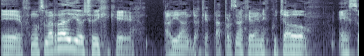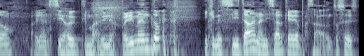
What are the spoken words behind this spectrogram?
eh, fuimos a la radio. Yo dije que habían los que las personas que habían escuchado eso habían sido víctimas de un experimento y que necesitaban analizar qué había pasado. Entonces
